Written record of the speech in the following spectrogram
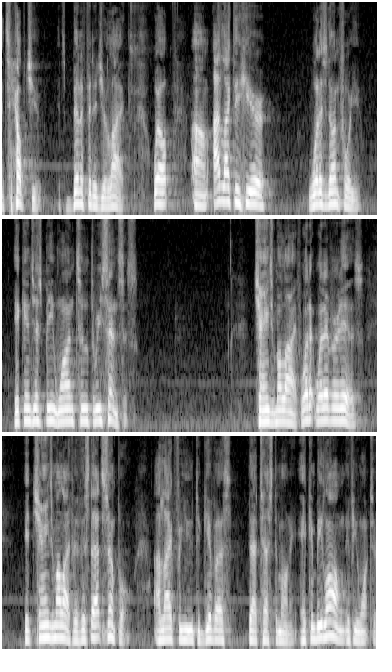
it's helped you, it's benefited your life. Well, um, I'd like to hear what it's done for you. It can just be one, two, three sentences. Changed my life, what, whatever it is. It changed my life. If it's that simple, I'd like for you to give us that testimony. It can be long if you want to.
